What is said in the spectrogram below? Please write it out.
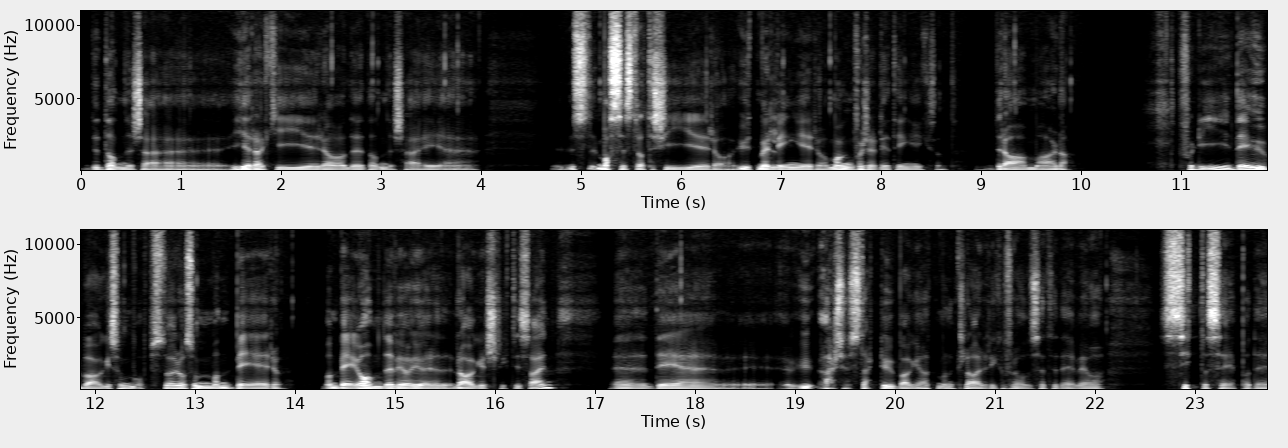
Det danner seg hierarkier, og det danner seg eh, masse strategier og utmeldinger og mange forskjellige ting. ikke sant? Dramaer, da. Fordi det ubehaget som oppstår, og som man ber Man ber jo om det ved å gjøre, lage et slikt design. Eh, det er så sterkt ubehaget at man klarer ikke å forholde seg til det ved å sitte og se på det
